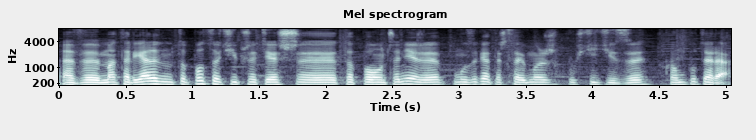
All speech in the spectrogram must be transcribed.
w materiale, no to po co ci przecież e, to połączenie, że muzykę też sobie możesz puścić z komputera.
